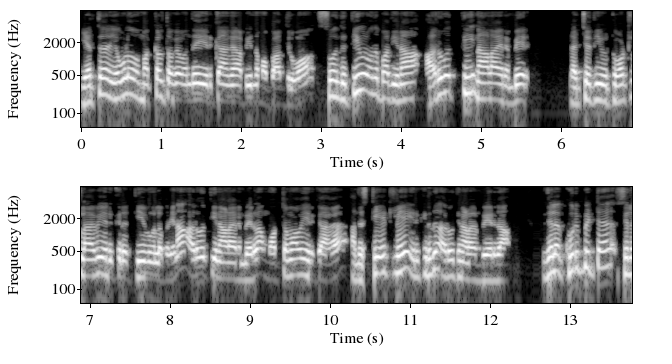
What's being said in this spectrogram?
எத்தனை எவ்வளோ மக்கள் தொகை வந்து இருக்காங்க அப்படின்னு நம்ம பார்த்துருவோம். ஸோ இந்த தீவில் வந்து பார்த்தீங்கன்னா அறுபத்தி நாலாயிரம் பேர். லட்சத்தீவு டோட்டலாகவே இருக்கிற தீவுகளை பார்த்தீங்கன்னா அறுபத்தி நாலாயிரம் பேர் தான் மொத்தமாகவே இருக்காங்க. அந்த ஸ்டேட்லேயே இருக்கிறது அறுபத்தி நாலாயிரம் பேர் தான். இதில் குறிப்பிட்ட சில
